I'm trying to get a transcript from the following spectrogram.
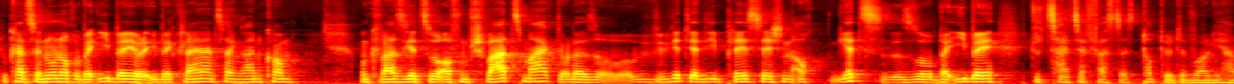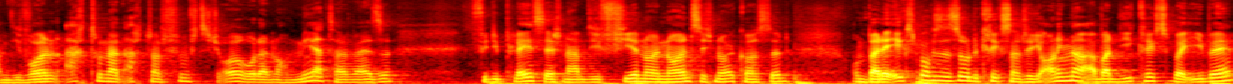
du kannst ja nur noch über eBay oder eBay Kleinanzeigen rankommen. Und quasi jetzt so auf dem Schwarzmarkt oder so wird ja die PlayStation auch jetzt so bei eBay, du zahlst ja fast das Doppelte, wollen die haben. Die wollen 800, 850 Euro oder noch mehr teilweise für die Playstation haben, die 4,99 neu kostet. Und bei der Xbox ist es so, du kriegst natürlich auch nicht mehr, aber die kriegst du bei eBay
